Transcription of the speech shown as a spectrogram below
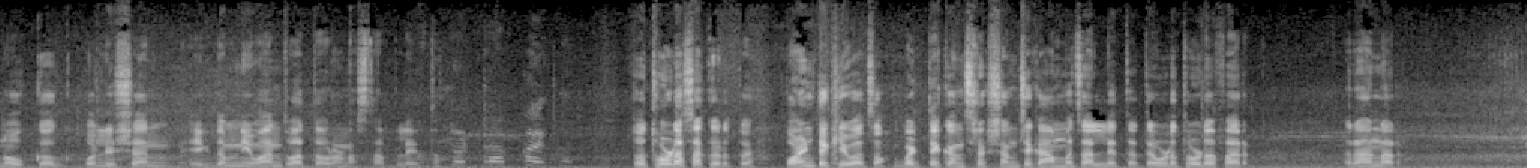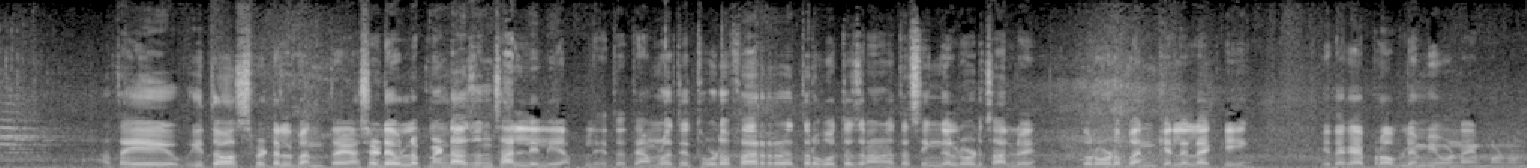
नो क पोल्युशन एकदम निवांत वातावरण असतं आपल्या इथं. तो थोडासा करतोय. पॉईंट आहे किवाचा बट ते कन्स्ट्रक्शनचे कामं चालले तर तेवढं थोडंफार राहणार. आता हे इथं हॉस्पिटल बनतं आहे असं डेव्हलपमेंट अजून चाललेली आहे आपल्या इथं. त्यामुळे ते थोडंफार तर होतच राहणार. आता सिंगल रोड चालू आहे. तो रोड बंद केलेला आहे की इथं काय प्रॉब्लेम येऊ नये म्हणून.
